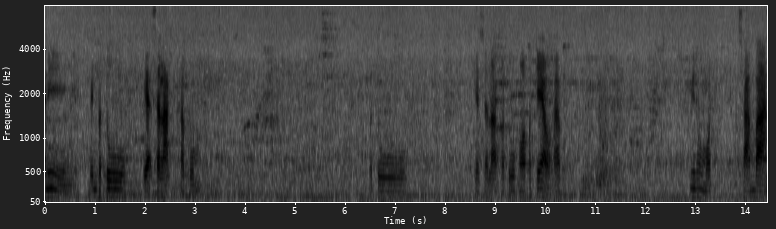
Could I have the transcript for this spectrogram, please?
อันนี้เป็นประตูแกะสลักครับผม ประตูแกะสลักประตูหอพระแก้วครับ มีทั้งหมดสามบาน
